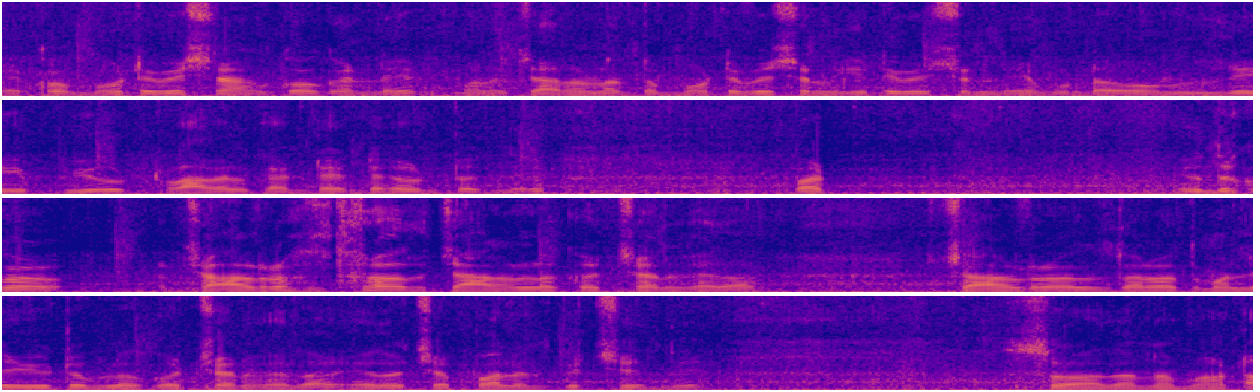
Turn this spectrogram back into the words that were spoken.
ఎక్కువ మోటివేషన్ అనుకోకండి. మన ఛానల్ అంత మోటివేషన్ గిటివేషన్ ఏముండవు. ఓన్లీ ప్యూర్ ట్రావెల్ కంటెంటే ఉంటుంది. బట్ ఎందుకో చాలా రోజుల తర్వాత ఛానల్లోకి వచ్చాను కదా. చాలా రోజుల తర్వాత మళ్ళీ యూట్యూబ్లోకి వచ్చాను కదా. ఏదో చెప్పాలనిపించింది. సో అదన్నమాట.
